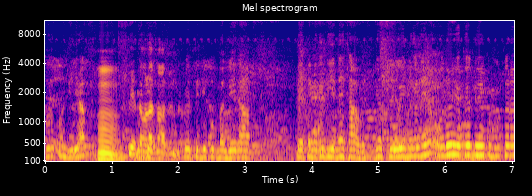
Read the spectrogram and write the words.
ਖੁਰਕ ਹੁੰਦੀ ਆ। ਹੂੰ। ਪੇਟ ਵਾਲਾ ਹਿਸਾਬ ਹੁੰਦਾ ਪਿੱਤ ਜੀ ਕੋਈ ਬੰਦੇ ਦਾ ਪਿੱਤ ਨਿਕਲਦੀ ਇਦਾਂ ਹਿਸਾਬ ਜੇ ਸੂਏ ਨਿਕਲਦੇ ਨੇ ਉਦੋਂ ਵੀ ਵੇਖੋ ਤੁਸੀਂ ਕਬੂਤਰ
